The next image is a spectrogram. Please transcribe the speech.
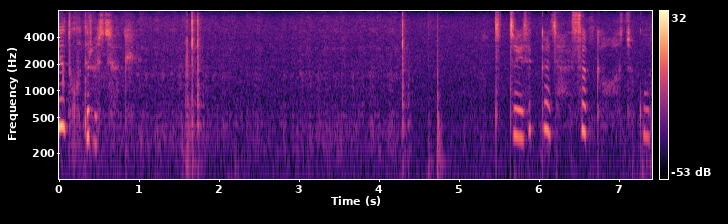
흰색도 그대로 있어요, 여기. 저쪽에 색깔 잘안 섞여가지고.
